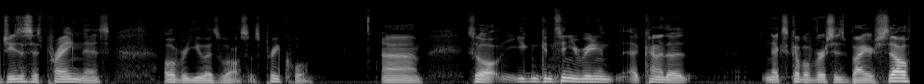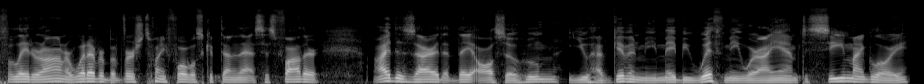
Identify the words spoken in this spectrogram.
Jesus is praying this over you as well. So it's pretty cool. Um, so you can continue reading uh, kind of the next couple verses by yourself later on or whatever, but verse 24, we'll skip down to that. It says, Father, I desire that they also, whom you have given me, may be with me where I am to see my glory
